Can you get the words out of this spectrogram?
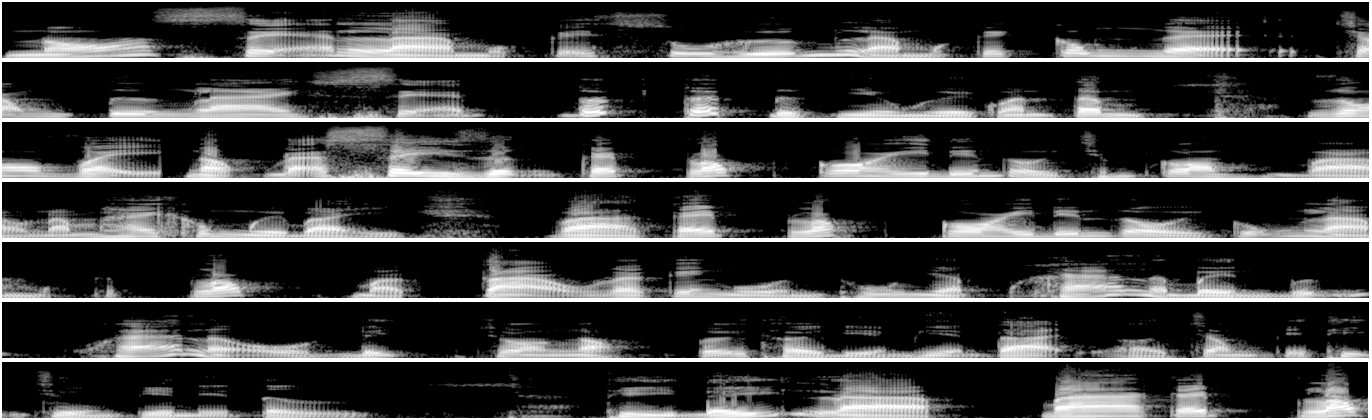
nó sẽ là một cái xu hướng, là một cái công nghệ trong tương lai sẽ rất rất được nhiều người quan tâm. Do vậy, Ngọc đã xây dựng cái blog coi đến rồi.com vào năm 2017 và cái blog coi đến rồi cũng là một cái blog mà tạo ra cái nguồn thu nhập khá là bền vững khá là ổn định cho Ngọc tới thời điểm hiện tại ở trong cái thị trường tiền điện tử thì đấy là ba cái blog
